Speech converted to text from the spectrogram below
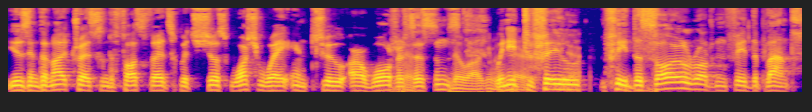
using the nitrates and the phosphates, which just wash away into our water yeah, systems. No argument we need there. to feed, yeah. feed the soil rather than feed the plants.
